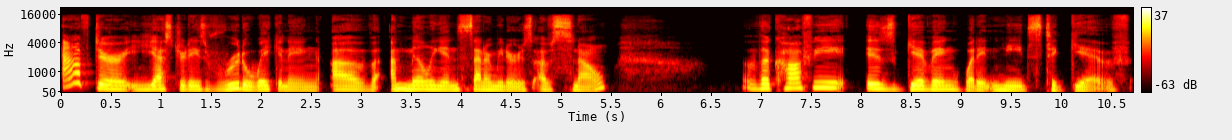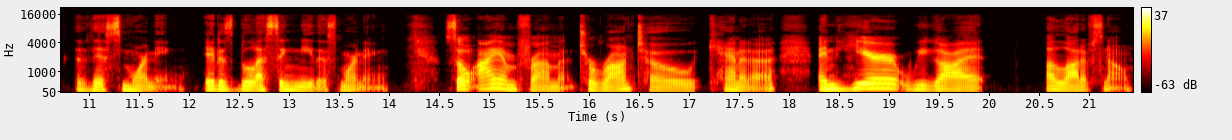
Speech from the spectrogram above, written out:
after yesterday's rude awakening of a million centimeters of snow, the coffee is giving what it needs to give this morning. It is blessing me this morning. So, I am from Toronto, Canada, and here we got a lot of snow.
